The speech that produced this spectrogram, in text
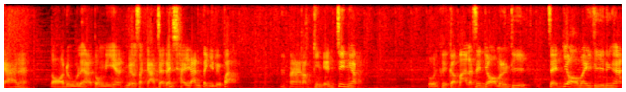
กานะรอดูเลยฮะตรงนี้ฮะเมลสกาจะได้ใช้อันตีหรือเปล่ามาครับคิงเอนจินครับ สวนคืนกลับมาแล้วเซตย่อมาหนึ่งทีเซตย่อมาอีกทีหนึ่งฮะ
